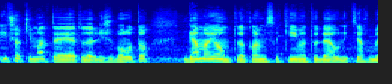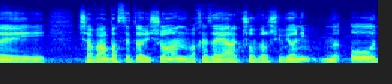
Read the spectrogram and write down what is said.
אי אפשר כמעט, אה, אתה יודע, לשבור אותו. גם היום, אתה יודע, כל המשחקים, אתה יודע, הוא ניצח ב... שבר בסט הראשון, ואחרי זה היה רק שובר שוויונים, מאוד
